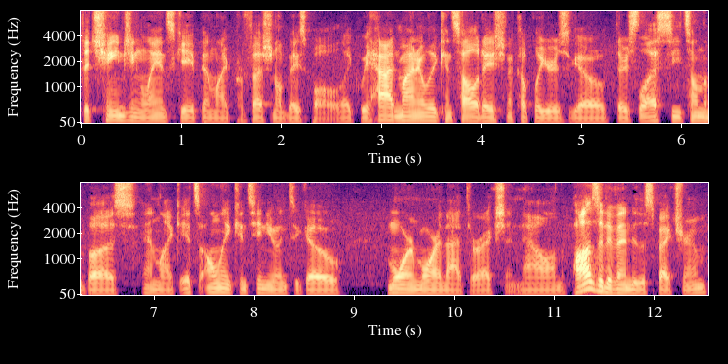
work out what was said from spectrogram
the changing landscape in like professional baseball? Like we had minor league consolidation a couple years ago. There's less seats on the bus and like it's only continuing to go more and more in that direction. Now on the positive end of the spectrum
